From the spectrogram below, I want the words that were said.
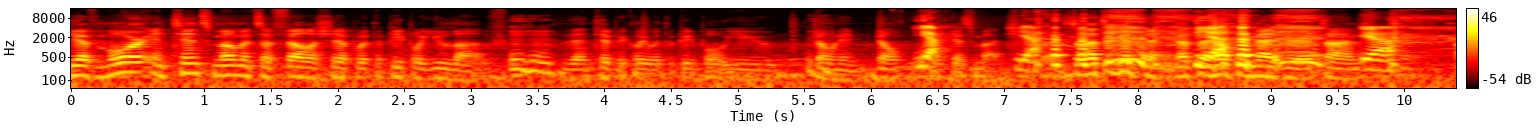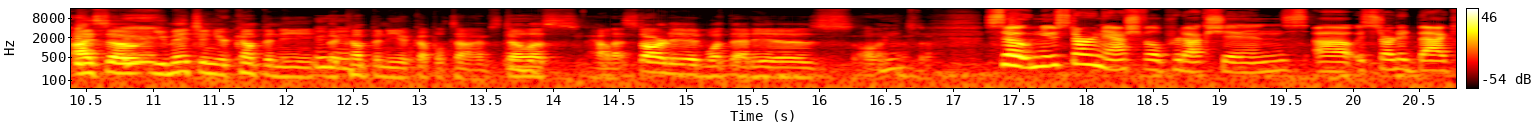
You have more intense moments of fellowship with the people you love than typically with the people you don't don't Mm-hmm. Yeah. like as much. Yeah. So, so that's a good thing. That's a Yeah. healthy measure at times. yeah I so you mentioned your company, Mm-hmm. the company, a couple times. Tell us how that started, what that is, all that kind of Mm-hmm. stuff. So, New Star Nashville Productions, uh, it started back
